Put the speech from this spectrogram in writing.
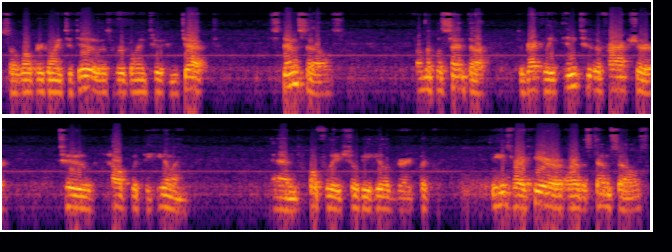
So, what we're going to do is we're going to inject stem cells from the placenta directly into the fracture to help with the healing. And hopefully she'll be healed very quickly. These right here are the stem cells.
